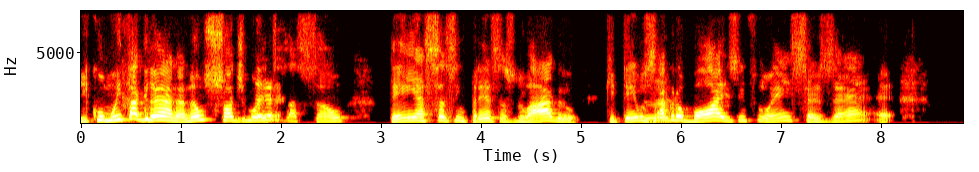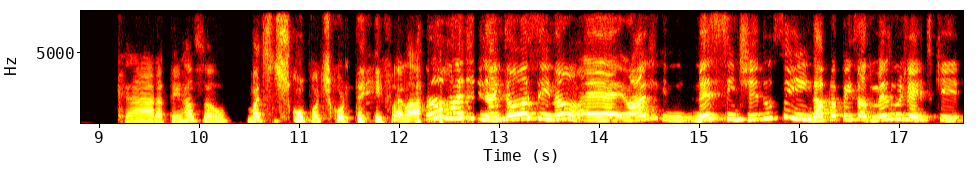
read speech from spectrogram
e com muita grana, não só de monetização, tem essas empresas do agro que tem os uhum. agroboys, influencers, é, é, Cara, tem razão. Mas desculpa, eu te cortei, vai lá. Não, imagina. Então, assim, não, é, eu acho que nesse sentido, sim, dá para pensar do mesmo jeito que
